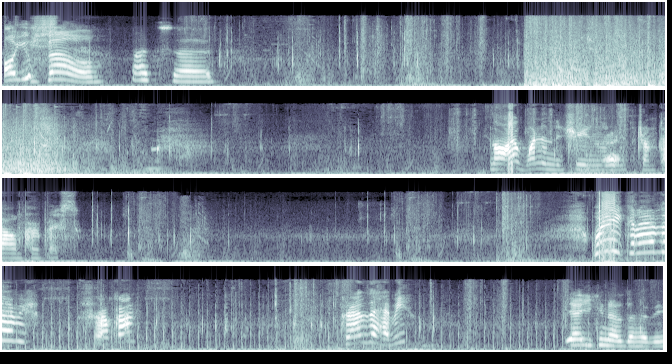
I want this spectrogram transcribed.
Oh, you fell. That's sad. No, I went in the tree and then jumped out on purpose. Wait, can I have the heavy sh- shotgun? Can I have the heavy? Yeah, you can have the heavy.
